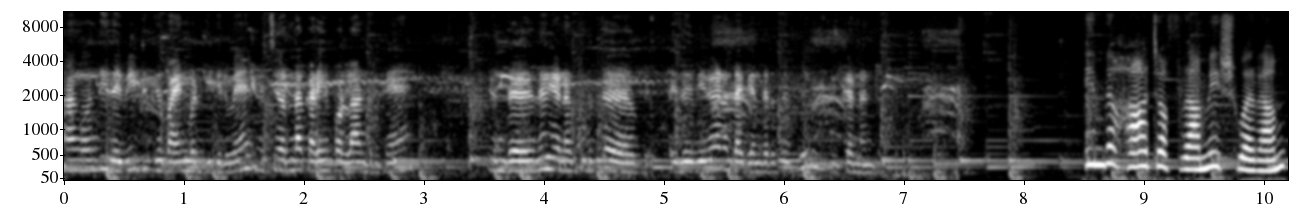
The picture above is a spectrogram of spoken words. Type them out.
நாங்கள் வந்து இதை வீட்டுக்கு பயன்படுத்திக்கிடுவேன். மிச்சம் இருந்தால் கடையை போடலான்னு இருக்கேன். இந்த இது எனக்கு கொடுத்த இது விவேகானந்தா கேந்திரத்துக்கு மிக்க நன்றி. The heart of Rameshwaram,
